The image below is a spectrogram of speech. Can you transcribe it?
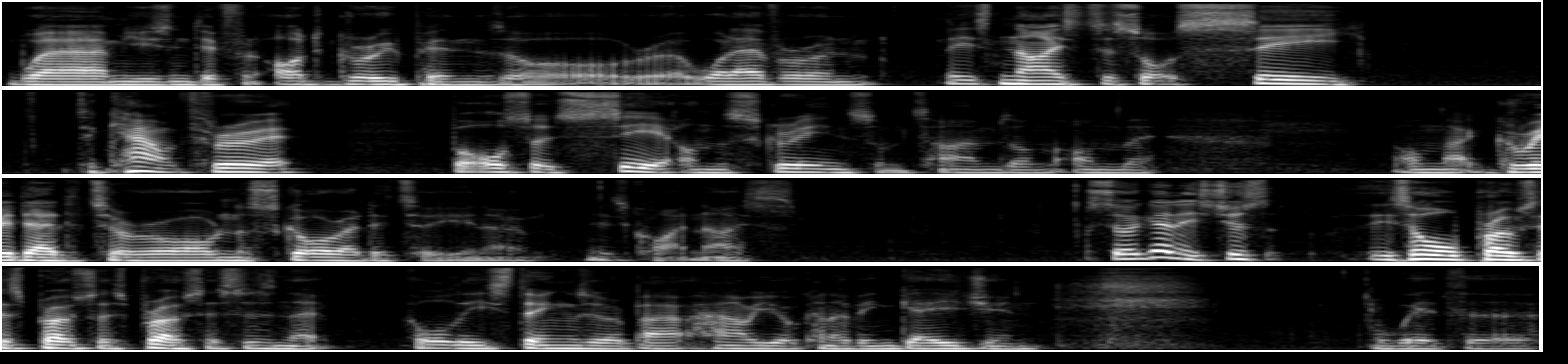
where I'm using different odd groupings or whatever, and it's nice to sort of see, to count through it, but also see it on the screen sometimes on on the on that grid editor or on the score editor. You know, it's quite nice. So again, it's just it's all process, process, process, isn't it? All these things are about how you're kind of engaging with uh,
